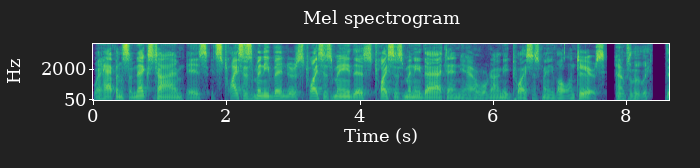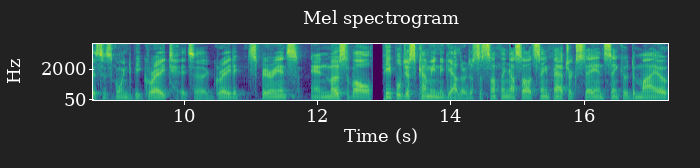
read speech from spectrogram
What happens the next time is it's twice as many vendors, twice as many this, twice as many that, and yeah, we're going to need twice as many volunteers. Absolutely. This is going to be great. It's a great experience. And most of all, people just coming together. This is something I saw at St. Patrick's Day and Cinco de Mayo.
